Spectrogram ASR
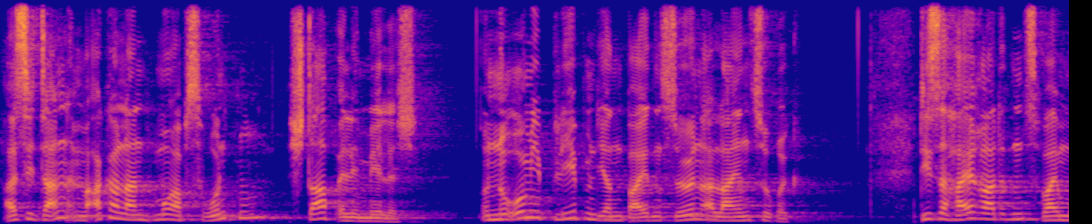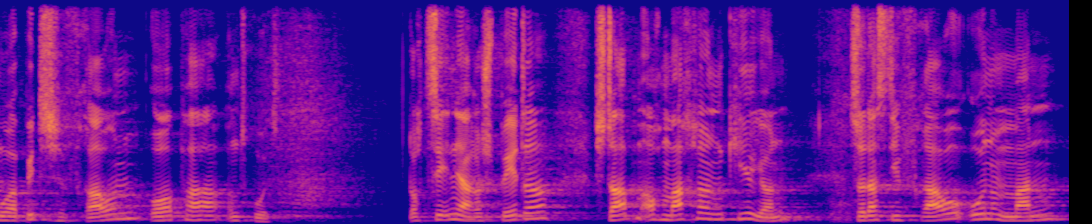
Als sie dann im Ackerland Moabs wohnten, starb Elimelech, und Naomi blieb mit ihren beiden Söhnen allein zurück. Diese heirateten zwei moabitische Frauen, Orpa und Ruth. Doch zehn Jahre später starben auch Machlon und Kilion, sodass die Frau ohne Mann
